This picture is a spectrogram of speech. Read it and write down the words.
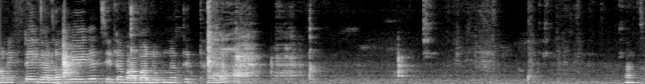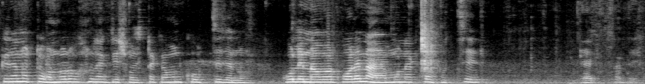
অনেকটাই বেলা হয়ে গেছে, এটা বাবা লোকনাথের থালা। আজকে যেন একটা অন্যরকম লাগছে, শরীরটা কেমন করছে যেন। কোলে নেওয়ার পরে না এমন একটা হচ্ছে। একটা দেখ।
